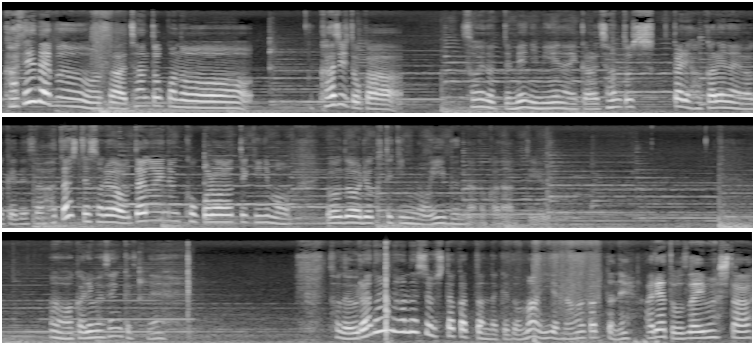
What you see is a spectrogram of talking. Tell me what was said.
稼いだ分をさちゃんとこの家事とかそういうのって目に見えないからちゃんとしっかり測れないわけでさ果たしてそれはお互いの心的にも労働力的にもいい分なのかなっていう。まあ分かりませんけどね。そうだ占いの話をしたかったんだけどまあいいや長かったね。ありがとうございました。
